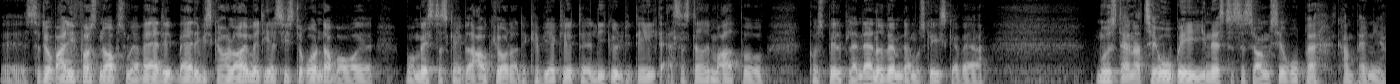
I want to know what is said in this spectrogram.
Øh, så det var bare lige for sådan at opsummere, hvad er, det, hvad er det, vi skal holde øje med de her sidste runder, hvor, øh, hvor mesterskabet er afgjort, og det kan virke lidt øh, ligegyldigt det hele. Der er altså stadig meget på, på spil, blandt andet hvem der måske skal være modstander til OB i næste sæsons Europa-kampagne.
